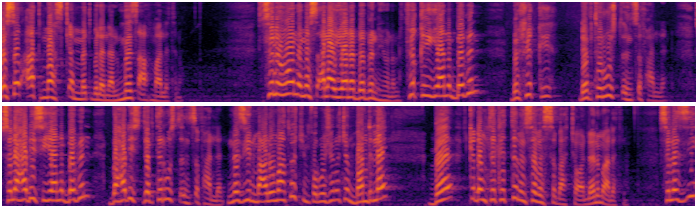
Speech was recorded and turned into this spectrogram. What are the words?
በስርዓት ማስቀመጥ ብለናል መጽሐፍ ማለት ነው። ስለሆነ مسألة እያነበብን ይሆናል። فقه እያነበብን በ فقه ደብተር ውስጥ እንጽፋለን ስለ ሀዲስ እያነበብን በሀዲስ ደብተር ውስጥ እንጽፋለን። እነዚህን معلومات ኦች information ኦችን በአንድ ላይ በቅደም ተከተል እንሰበስባቸዋለን ማለት ነው። ስለዚህ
